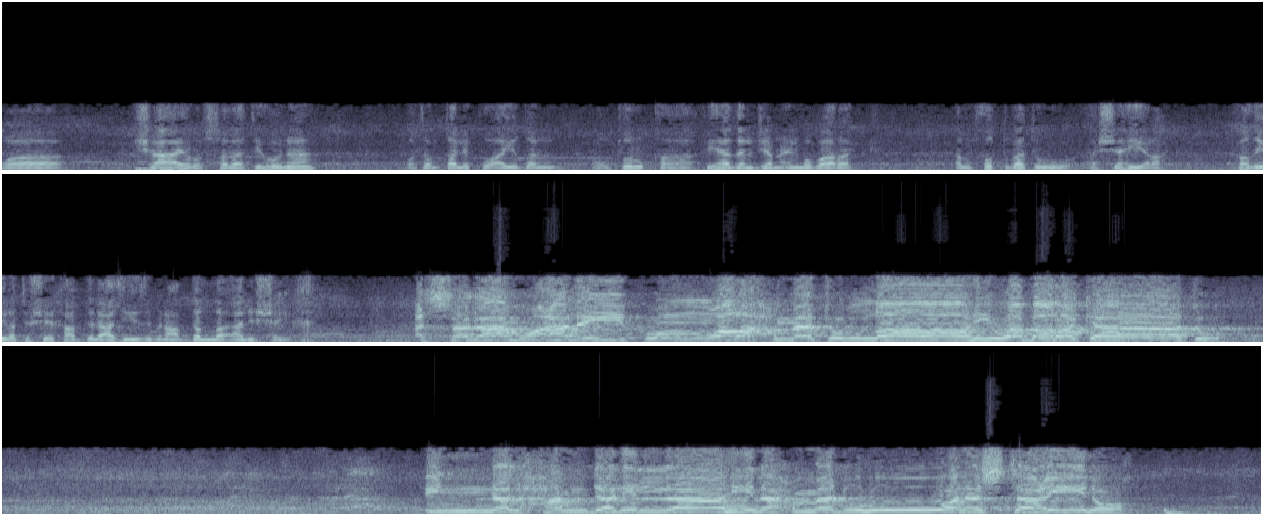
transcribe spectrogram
وشاعر الصلاة هنا وتنطلق أيضا أو تلقى في هذا الجمع المبارك الخطبة الشهيرة فضيلة الشيخ عبد العزيز بن عبد الله آل الشيخ. السلام عليكم ورحمة الله وبركاته. إن الحمد لله نحمده ونستعينه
